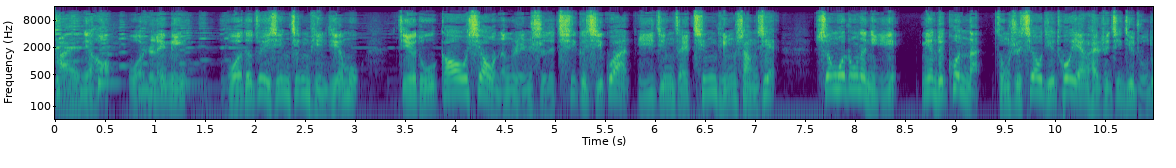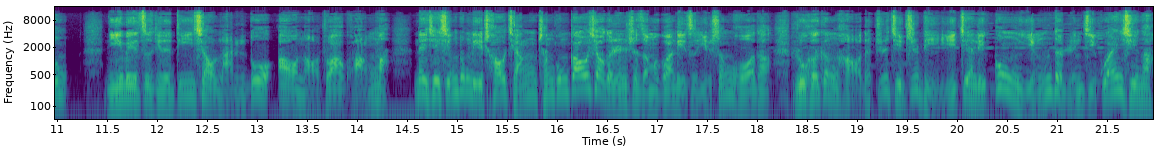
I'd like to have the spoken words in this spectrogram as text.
嗨，你好，我是雷鸣，我的最新精品节目解读高效能人士的七个习惯已经在蜻蜓上线。生活中的你面对困难总是消极拖延还是积极主动？你为自己的低效懒惰懊恼抓狂吗？那些行动力超强、成功高效的人是怎么管理自己生活的？如何更好的知己知彼，建立共赢的人际关系呢？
